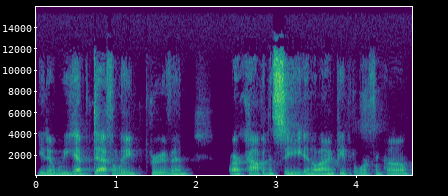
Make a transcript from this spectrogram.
you know, we have definitely proven our competency in allowing people to work from home.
